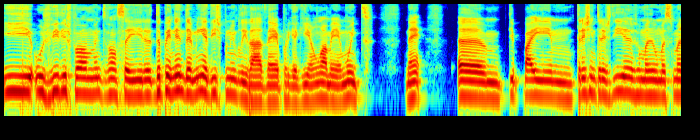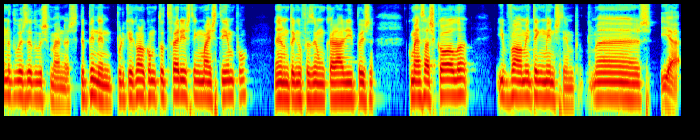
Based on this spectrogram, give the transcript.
e os vídeos provavelmente vão sair dependendo da minha disponibilidade, né? Porque aqui um homem é muito, né? Um, tipo, vai 3 em 3 dias, uma, uma semana, duas a duas semanas, dependendo, porque agora, como estou de férias, tenho mais tempo, né? não tenho a fazer um caralho e depois começa a escola e provavelmente tenho menos tempo. Mas, yeah,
